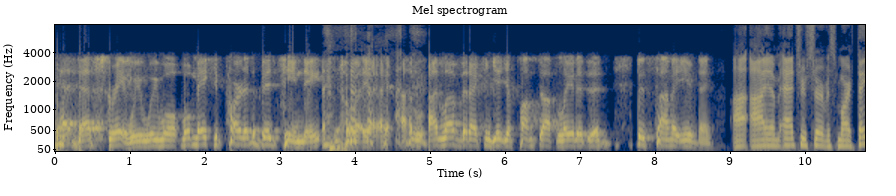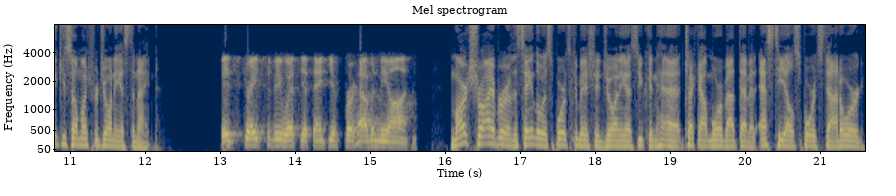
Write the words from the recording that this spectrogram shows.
That, that's great. We we will we'll make you part of the bid team, Nate. So I, I, I, love that I can get you pumped up late at, at this time of evening. I, I am at your service, Mark. Thank you so much for joining us tonight. It's great to be with you. Thank you for having me on. Mark Schreiber of the St. Louis Sports Commission joining us. You can uh, check out more about them at stlsports.org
